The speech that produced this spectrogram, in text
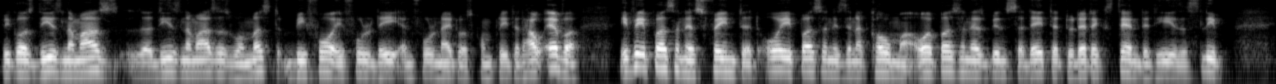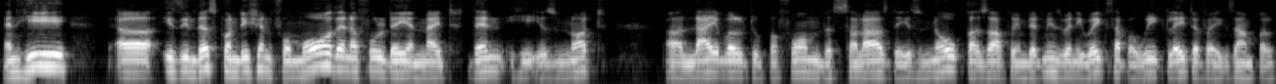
because these namaz, uh, these namazes were missed before a full day and full night was completed. However, if a person has fainted, or a person is in a coma, or a person has been sedated to that extent that he is asleep, and he uh, is in this condition for more than a full day and night, then he is not uh, liable to perform the salahs. There is no qaza for him. That means when he wakes up a week later, for example,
